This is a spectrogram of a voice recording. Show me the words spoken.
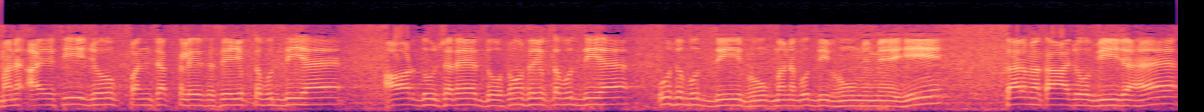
मन ऐसी जो पंच क्लेश से युक्त बुद्धि है, और दूसरे दोषों से युक्त बुद्धि है, उस बुद्धि मन बुद्धि भूमि में ही कर्म का जो बीज है,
